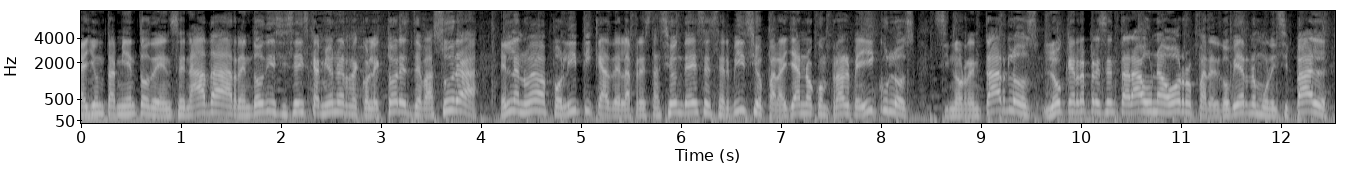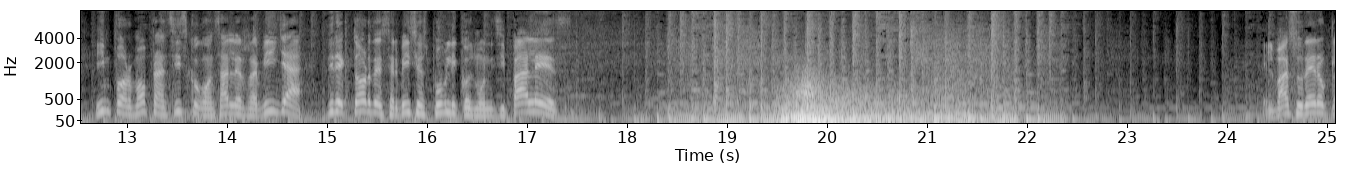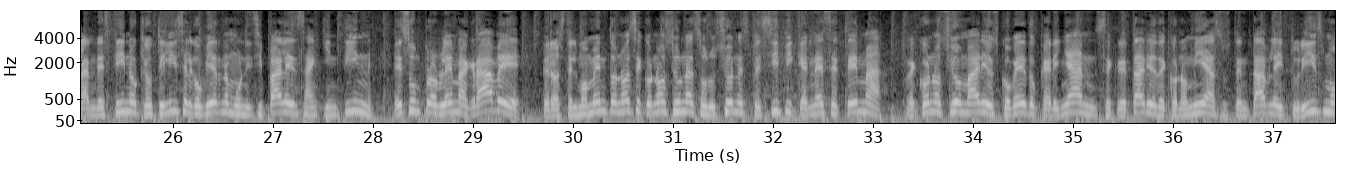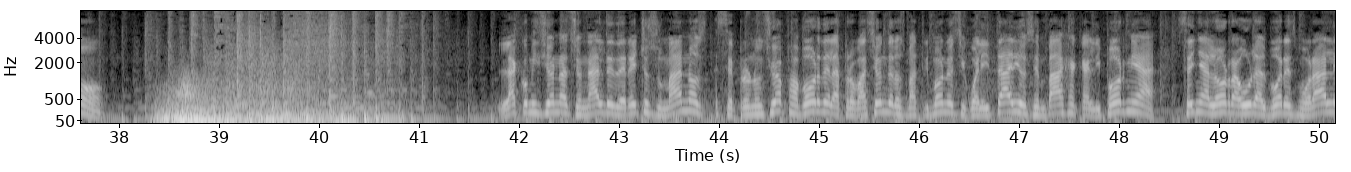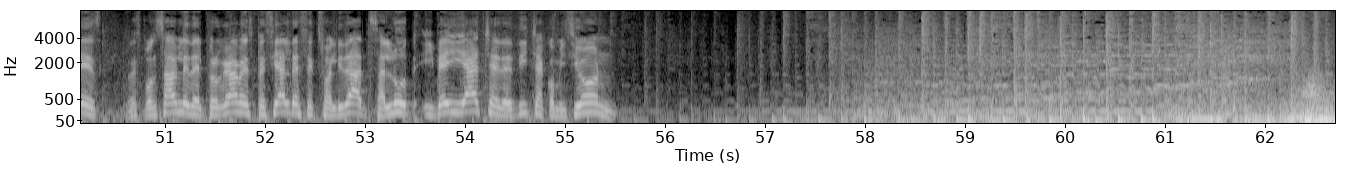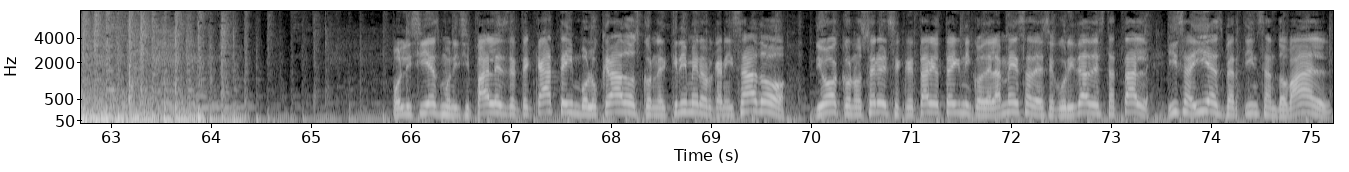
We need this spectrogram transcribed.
El ayuntamiento de Ensenada arrendó 16 camiones recolectores de basura en la nueva política de la prestación de ese servicio para ya no comprar vehículos, sino rentarlos, lo que representará un ahorro para el gobierno municipal, informó Francisco González Revilla, director de Servicios Públicos Municipales. El basurero clandestino que utiliza el gobierno municipal en San Quintín es un problema grave, pero hasta el momento no se conoce una solución específica en ese tema, reconoció Mario Escobedo Cariñán, secretario de Economía Sustentable y Turismo. La Comisión Nacional de Derechos Humanos se pronunció a favor de la aprobación de los matrimonios igualitarios en Baja California, señaló Raúl Albores Morales, responsable del Programa Especial de Sexualidad, Salud y VIH de dicha comisión. Policías municipales de Tecate involucrados con el crimen organizado dio a conocer el secretario técnico de la Mesa de Seguridad Estatal, Isaías Bertín Sandoval.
